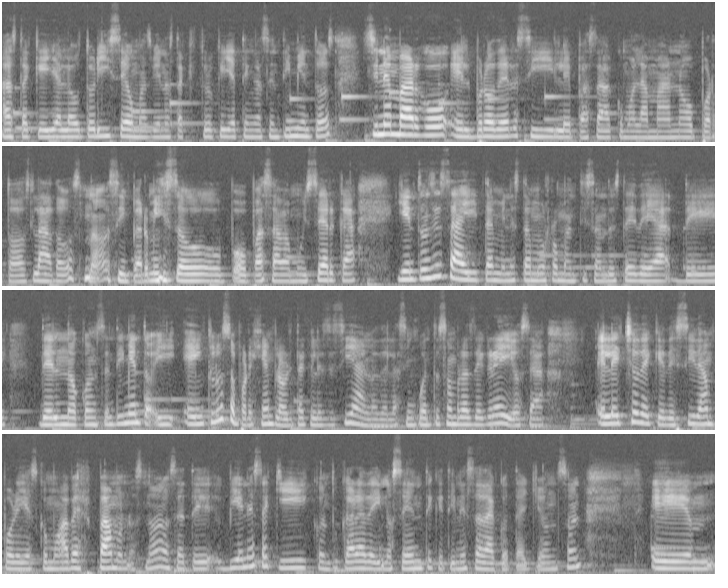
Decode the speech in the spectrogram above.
hasta que ella lo autorice o más bien hasta que creo que ella tenga sentimientos. Sin embargo, el brother sí le pasa como la mano por todos lados, ¿no? Sin permiso o pasaba muy cerca. Y entonces ahí también estamos romantizando esta idea de del no consentimiento. Y, e incluso por ejemplo ahorita que les decía lo de las 50 sombras de Grey o sea el hecho de que decidan por ellas como a ver vámonos no o sea te vienes aquí con tu cara de inocente que tienes a Dakota Johnson eh,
